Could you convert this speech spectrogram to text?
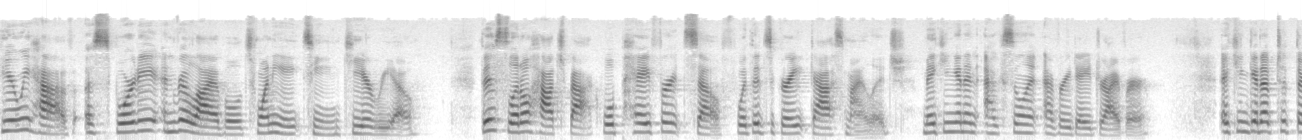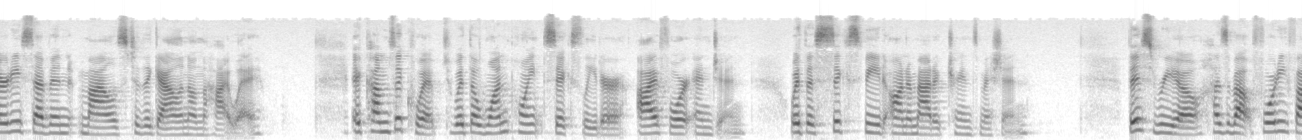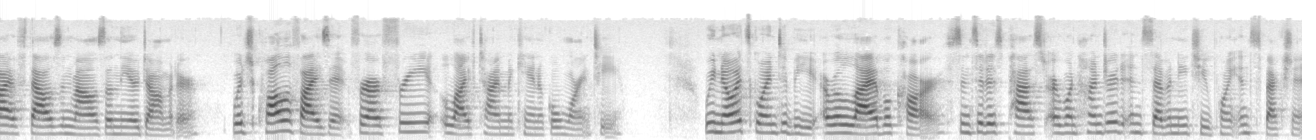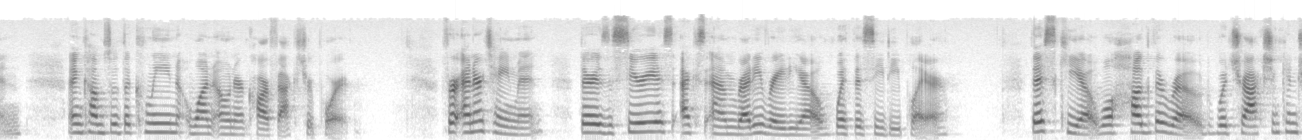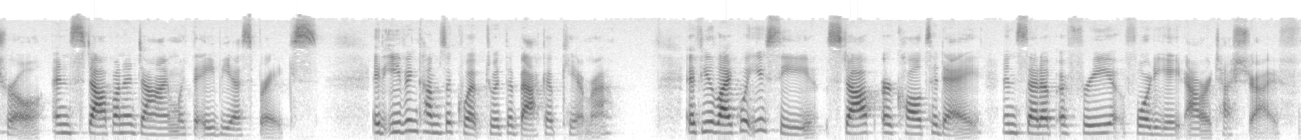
Here we have a sporty and reliable 2018 Kia Rio. This little hatchback will pay for itself with its great gas mileage, making it an excellent everyday driver. It can get up to 37 miles to the gallon on the highway. It comes equipped with a 1.6 liter i4 engine with a six speed automatic transmission. This Rio has about 45,000 miles on the odometer, which qualifies it for our free lifetime mechanical warranty. We know it's going to be a reliable car since it has passed our 172 point inspection and comes with a clean one owner Carfax report. For entertainment, there is a Sirius XM ready radio with a CD player. This Kia will hug the road with traction control and stop on a dime with the ABS brakes. It even comes equipped with a backup camera. If you like what you see, stop or call today and set up a free 48 hour test drive.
